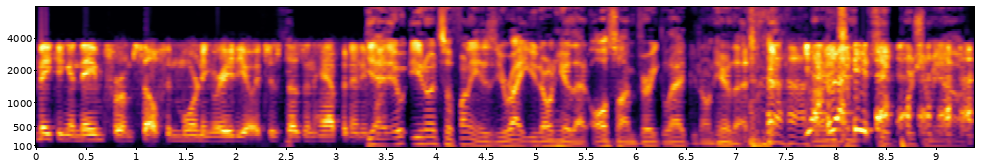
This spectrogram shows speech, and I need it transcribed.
making a name for himself in morning radio? It just doesn't happen anymore. Yeah, it, you know what's so funny is you're right. You don't hear that. Also, I'm very glad you don't hear that. Yeah, I need some kid pushing me out.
